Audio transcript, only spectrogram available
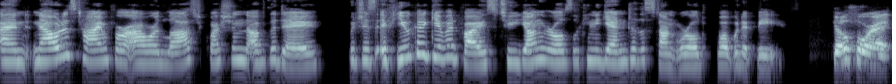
And now it is time for our last question of the day, which is if you could give advice to young girls looking to get into the stunt world, what would it be? Go for it.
